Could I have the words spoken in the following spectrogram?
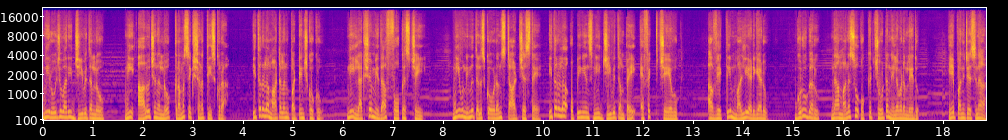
నీ రోజువారీ జీవితంలో నీ ఆలోచనల్లో క్రమశిక్షణ తీసుకురా. ఇతరుల మాటలను పట్టించుకోకు. నీ లక్ష్యం మీద ఫోకస్ చేయి. నీవు నిన్ను తెలుసుకోవడం స్టార్ట్ చేస్తే ఇతరుల ఒపీనియన్స్ నీ జీవితంపై ఎఫెక్ట్ చేయవు. ఆ వ్యక్తి మళ్ళీ అడిగాడు గురువుగారు నా మనసు ఒక్క చోట నిలవడం లేదు. ఏ పని చేసినా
